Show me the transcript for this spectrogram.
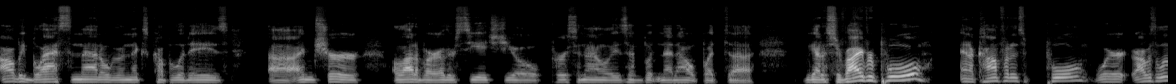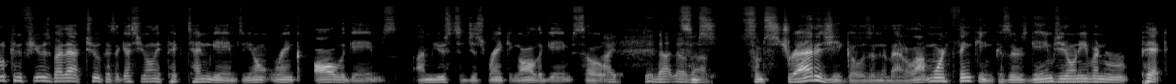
I'll be blasting that over the next couple of days. Uh, I'm sure a lot of our other CHGO personalities have put that out, but uh, we got a survivor pool and a confidence pool where I was a little confused by that too, because I guess you only pick 10 games. You don't rank all the games. I'm used to just ranking all the games. So I did not know some, that. Some strategy goes into that, a lot more thinking because there's games you don't even pick.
